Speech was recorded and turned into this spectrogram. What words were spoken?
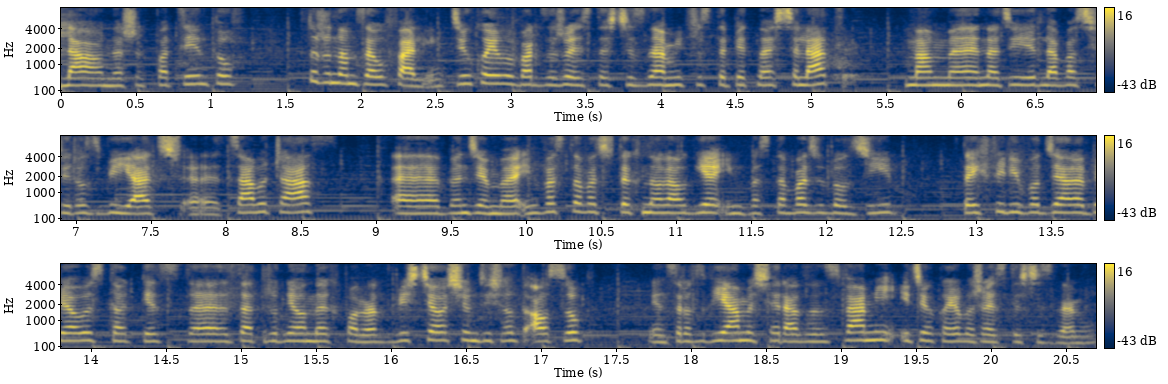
dla naszych pacjentów, którzy nam zaufali. Dziękujemy bardzo, że jesteście z nami przez te 15 lat. Mamy nadzieję dla Was się rozwijać e, cały czas. E, Będziemy inwestować w technologię, inwestować w ludzi. W tej chwili w oddziale Białystok jest e, zatrudnionych ponad 280 osób, więc rozwijamy się razem z Wami i dziękujemy, że jesteście z nami.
